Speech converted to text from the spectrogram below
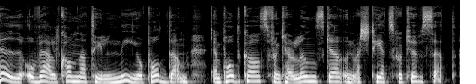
Hej och välkomna till Neopodden, en podcast från Karolinska Universitetssjukhuset.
